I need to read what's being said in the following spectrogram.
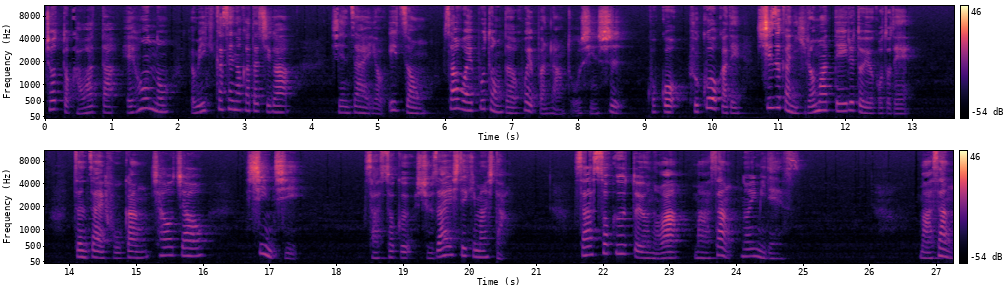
ちょっと変わった絵本の読み聞かせの形が、现在有一种稍微不同的绘本朗读形式。ここ福岡で静かに広まっているということで、正在福冈悄悄新地早速取材してきました。早速というのは马上の意味です。马上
